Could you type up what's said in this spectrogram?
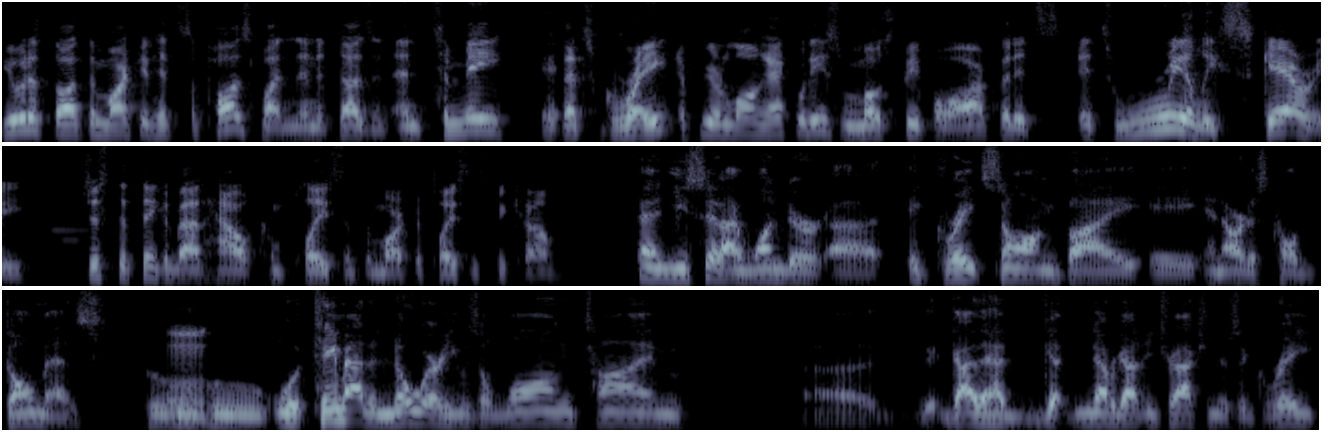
you would have thought the market hits the pause button and it doesn't. And to me, that's great if you're long equities. Most people are, but it's it's really scary just to think about how complacent the marketplace has become. And you said, I wonder, uh, a great song by a, an artist called Gomez, who, mm. who came out of nowhere. He was a long time uh, guy that had get, never got any traction. There's a great,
